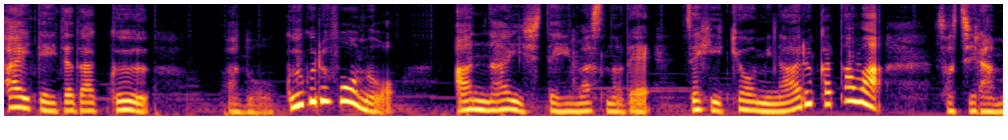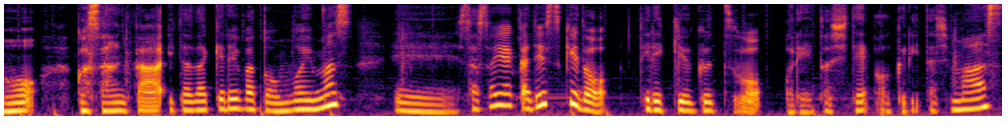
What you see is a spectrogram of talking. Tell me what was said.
書いていただくあの Google フォームを案内していますので是非興味のある方はそちらもご参加いただければと思います、えー、ささやかですけどテレキューグッズをお礼としてお送りいたします。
